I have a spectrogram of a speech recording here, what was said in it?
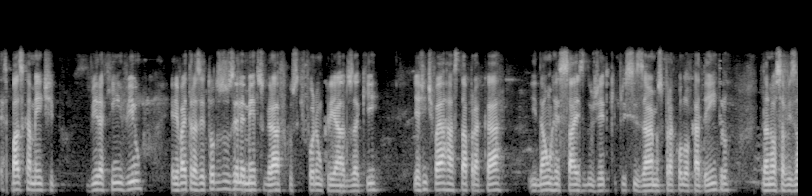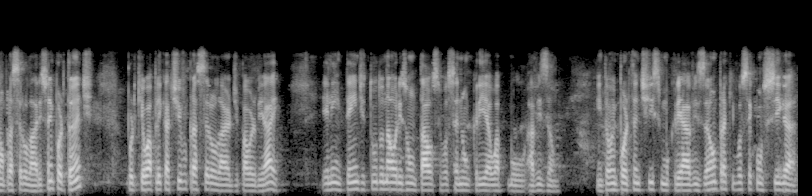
é basicamente vir aqui em View, ele vai trazer todos os elementos gráficos que foram criados aqui e a gente vai arrastar para cá e dar um resize do jeito que precisarmos para colocar dentro da nossa visão para celular. Isso é importante porque o aplicativo para celular de Power BI ele entende tudo na horizontal se você não cria o, a visão. Então é importantíssimo criar a visão para que você consiga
